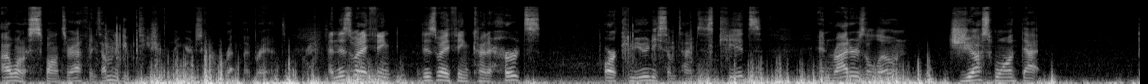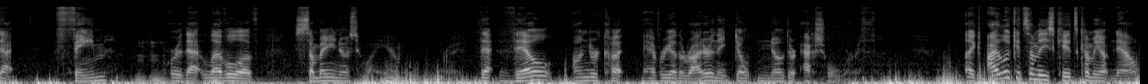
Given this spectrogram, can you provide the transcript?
I want to sponsor athletes. I'm going to give a T-shirt, and you're just going to rep my brand." And this is what I think. This is what I think kind of hurts our community sometimes. Is kids and riders alone just want that that fame Mhm. or that level of somebody knows who I am Right. that they'll undercut every other rider and they don't know their actual worth. Like I look at some of these kids coming up now,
